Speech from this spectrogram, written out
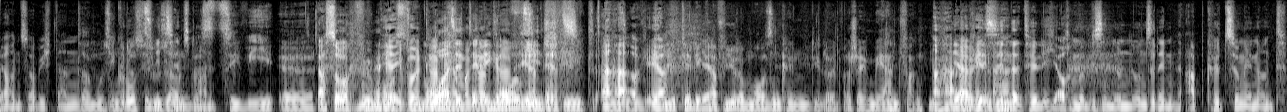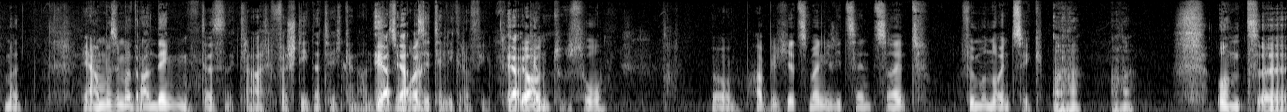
Ja, und so habe ich dann da die große Lizenz sagen, das CW äh, Ach so. für Morsen, ja, ich wollte Morse Telegrafie steht. Aha, also okay, ja. Mit Telegrafie ja. oder Morsen können die Leute wahrscheinlich mehr anfangen. Aha, ja, okay, wir aha. sind natürlich auch immer ein bisschen in unseren Abkürzungen und man ja, muss immer dran denken, dass, klar, versteht natürlich kein anderer. Ja, also ja. Morse-Telegrafie. Ja, ja genau. und so ja, habe ich jetzt meine Lizenz seit 95. Aha, aha. Und äh,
